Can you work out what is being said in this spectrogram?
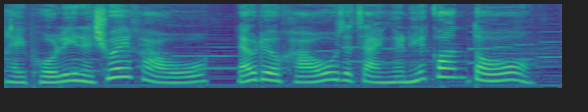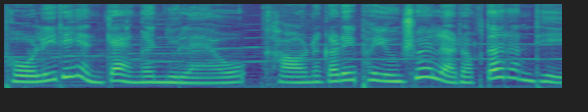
ให้โพลี่นะช่วยเขา แล้วเดี๋ยวเขาจะจ่ายเงินให้ก้อนโต โพลี่ที่เห็นแก่เงินอยู่แล้ว เขานั้นก็รีบพยุงช่วยเหลือด็อกเตอร์ทันที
